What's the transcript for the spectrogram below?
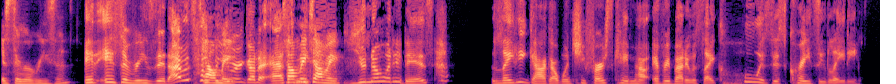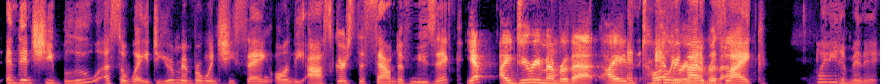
Is there a reason? It is a reason. I was Tell hoping me. you were gonna ask Tell me, tell me. You know what it is? Lady Gaga, when she first came out, everybody was like, Who is this crazy lady? And then she blew us away. Do you remember when she sang on the Oscars, The Sound of Music? Yep, I do remember that. I And totally everybody was that. like, Wait a minute,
